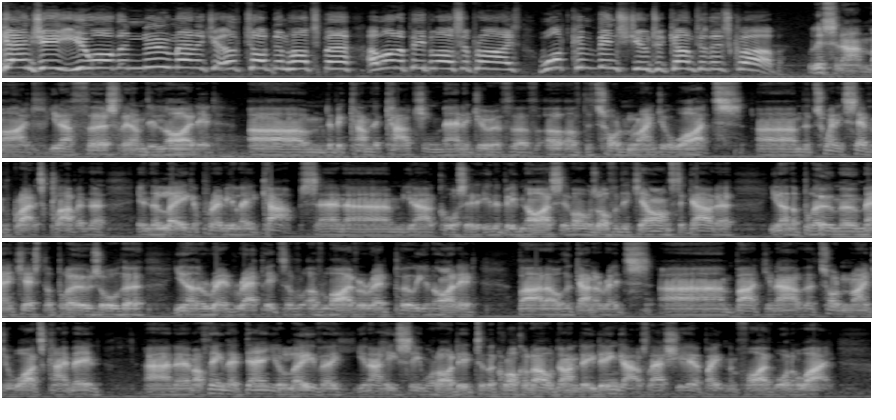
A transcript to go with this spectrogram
Big Angie, you are the new manager of Tottenham Hotspur. A lot of people are surprised. What convinced you to come to this club? Listen up, mate. You know, firstly, I'm delighted um, to become the coaching manager of, of, of the Tottenham Ranger Whites, um, the 27th greatest club in the in the league of Premier League Cups. And, um, you know, of course, it, it'd be nice if I was offered the chance to go to you know, the Blue Moon Manchester Blues or the, you know, the Red Rapids of, of Liver Red Pool United, but, or the Gunner Reds. Um, but, you know, the Tottenham Ranger Whites came in, and um, I think that Daniel Levy, you know, he's seen what I did to the Crocodile Dundee Dingoes last year, beating them 5 1 away.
